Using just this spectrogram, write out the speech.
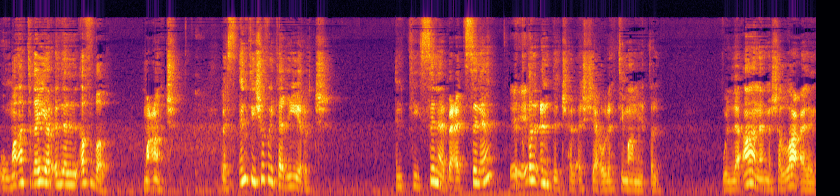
وما أتغير إلا للافضل معاك. بس أنت شوفي تغييرك. أنت سنة بعد سنة إيه. تقل عندك هالأشياء والاهتمام يقل. ولا أنا ما شاء الله علي.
